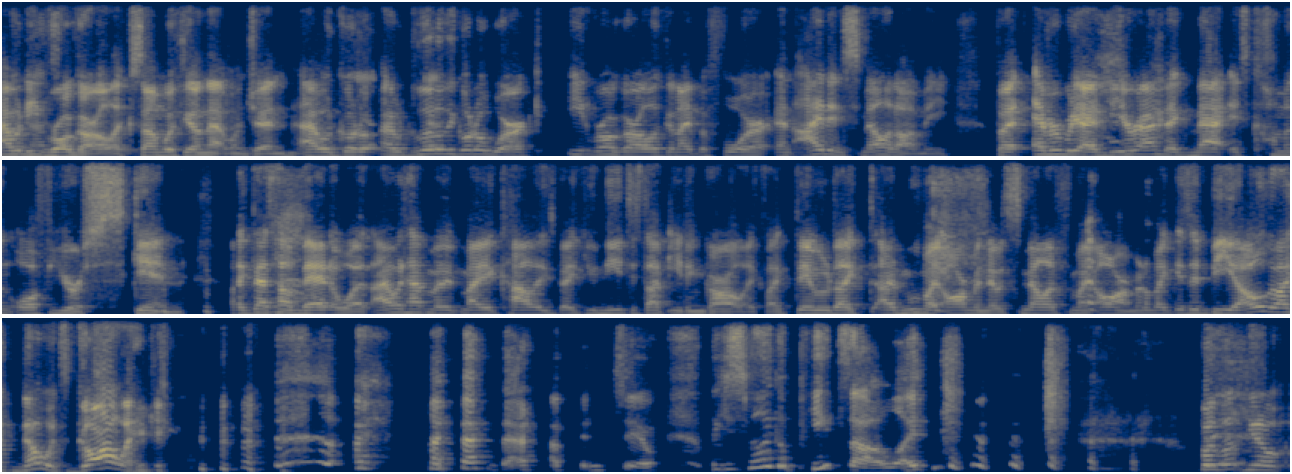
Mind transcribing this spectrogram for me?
I would eat raw garlic. So I'm with you on that one, Jen. I would go to, I would literally go to work, eat raw garlic the night before, and I didn't smell it on me. But everybody I'd be around, like, Matt, it's coming off your skin. Like, that's how bad it was. I would have my, my colleagues be like, you need to stop eating garlic. Like, they would, like, I'd move my arm and they would smell it from my arm. And I'm like, is it BO? They're like, no, it's garlic. I had that happen too. Like, you smell like a pizza. Like, but you know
